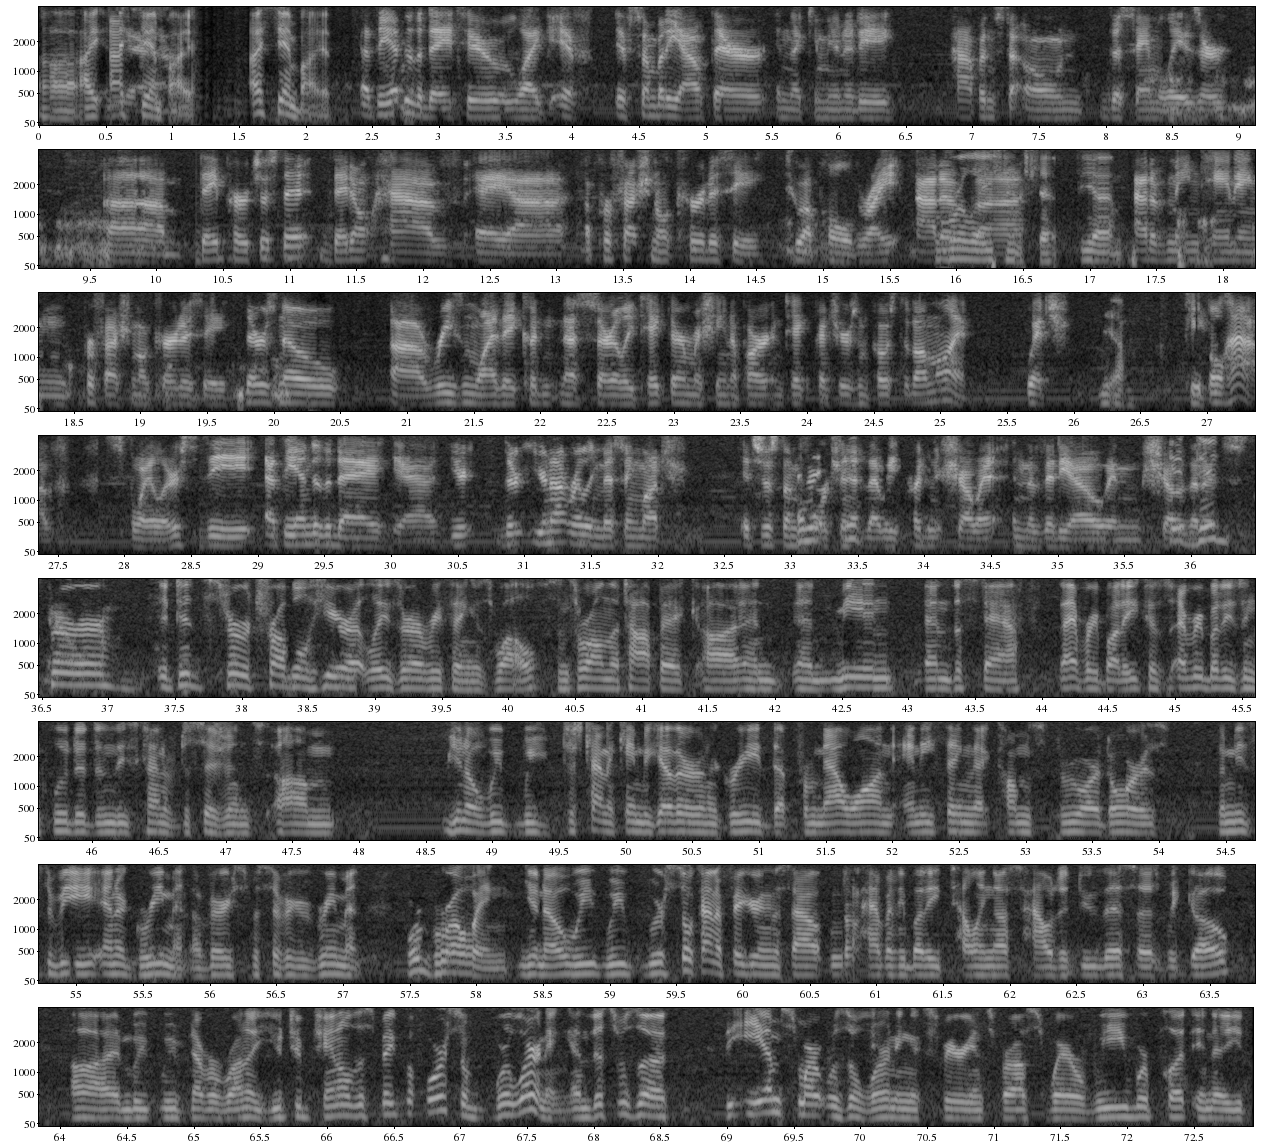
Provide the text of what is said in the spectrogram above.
uh, I, I stand by it. I stand by it. at the end of the day too like if if somebody out there in the community happens to own the same laser um, they purchased it they don't have a uh, a professional courtesy to uphold right out of uh, Relationship. yeah. out of maintaining professional courtesy there's no uh, reason why they couldn't necessarily take their machine apart and take pictures and post it online which Yeah. people have spoilers the at the end of the day yeah you're you're not really missing much it's just it- unfortunate that we couldn't show it in the video and show It that did it's you know, stir. It did stir trouble here at Laser Everything as well, since we're on the topic, uh, and and me and, and the staff, everybody, because everybody's included in these kind of decisions. Um, you know, we we just kind of came together and agreed that from now on, anything that comes through our doors, there needs to be an agreement, a very specific agreement. We're growing, you know. We we we're still kind of figuring this out. We don't have anybody telling us how to do this as we go uh, and we, we've never run a YouTube channel this big before, so we're learning. And this was a, the EM Smart was a learning experience for us where we were put in a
